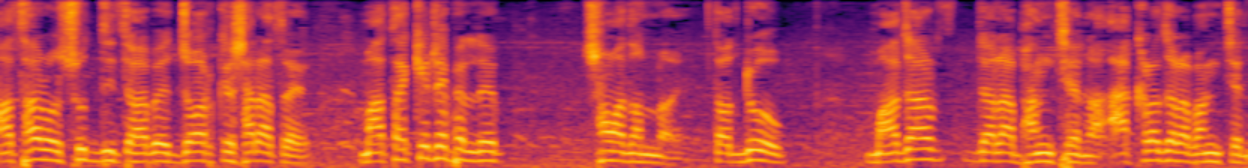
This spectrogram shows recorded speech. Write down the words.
মাথার ওষুধ দিতে হবে জ্বরকে সারাতে। হবে মাথা কেটে ফেললে সমাধান নয়। তদ্রূপ মাজার যারা ভাঙছেন, আখড়া যারা ভাঙছেন,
